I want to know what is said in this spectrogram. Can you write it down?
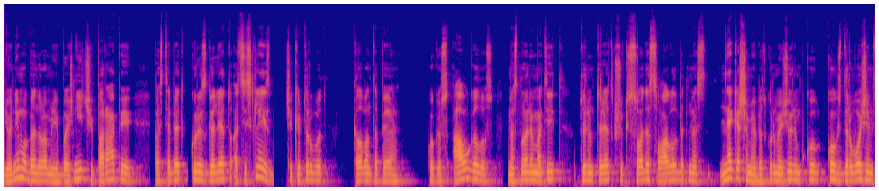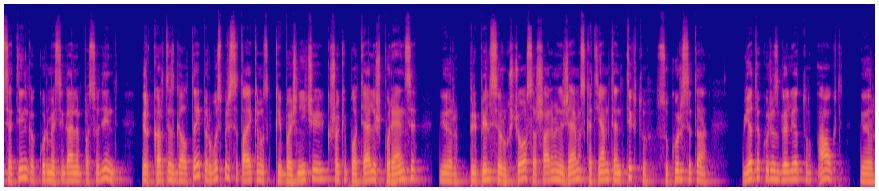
jaunimo bendruomeniai, bažnyčiai, parapijai, pastebėti, kuris galėtų atsiskleisti. Čia kaip turbūt, kalbant apie kokius augalus, mes norim matyti, turim turėti kažkokį sodę savo augalą, bet mes nekešame, bet kur mes žiūrim, koks dirbožėms atinka, kur mes jį galim pasodinti. Ir kartais gal taip ir bus prisitaikymas, kai bažnyčiai kažkokį plotelį išpurensi ir pripilsi rūkščios ar šarminės žemės, kad jam ten tiktų, sukursi tą vietą, kuris galėtų aukti. Ir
